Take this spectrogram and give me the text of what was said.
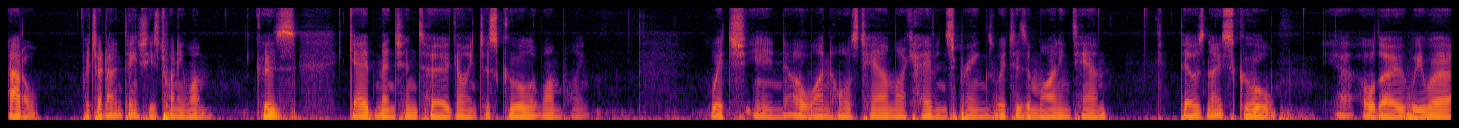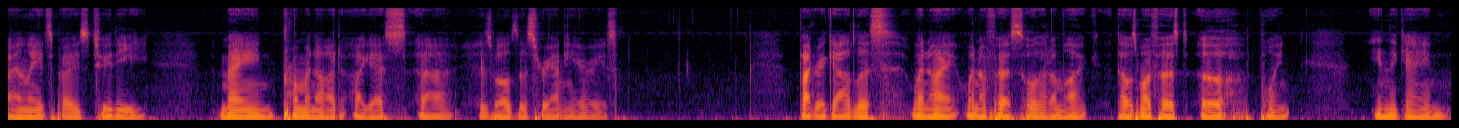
adult, which I don't think she's 21, because Gabe mentioned her going to school at one point, which in a one horse town like Haven Springs, which is a mining town, there was no school, uh, although we were only exposed to the main promenade, I guess, uh, as well as the surrounding areas. But regardless, when I when I first saw that, I'm like, that was my first uh point in the game.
